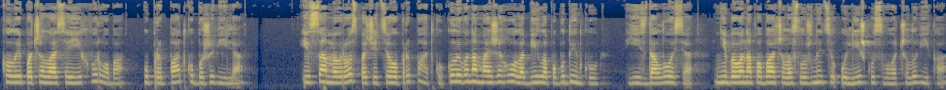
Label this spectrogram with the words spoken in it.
коли почалася її хвороба у припадку божевілля? І саме в розпачі цього припадку, коли вона майже гола бігла по будинку, їй здалося, ніби вона побачила служницю у ліжку свого чоловіка.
